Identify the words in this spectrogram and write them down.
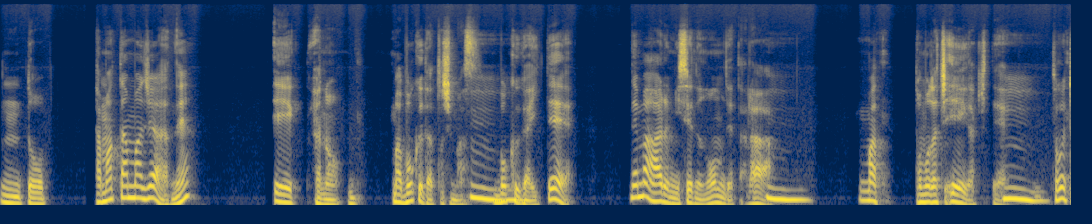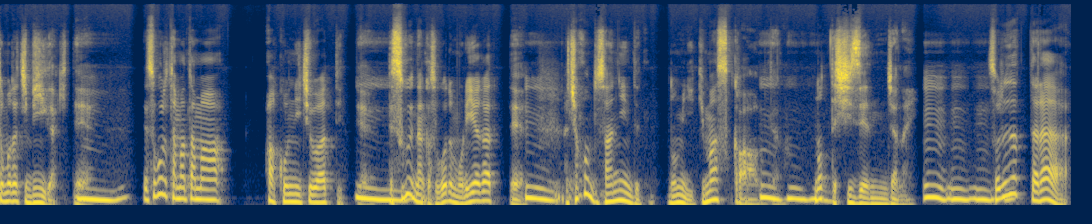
うんとたまたまじゃあね A あの、まあ、僕だとします、うん。僕がいてでまあある店で飲んでたら、うん。まあ友達 A が来て、うん。そこに友達 B が来て、うん。でそこでたまたま「あこんにちは」って言って、すごいなんかそこで盛り上がって「うん。あじゃあ今度3人で飲みに行きますか」みたいなのって自然じゃない、それだったら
